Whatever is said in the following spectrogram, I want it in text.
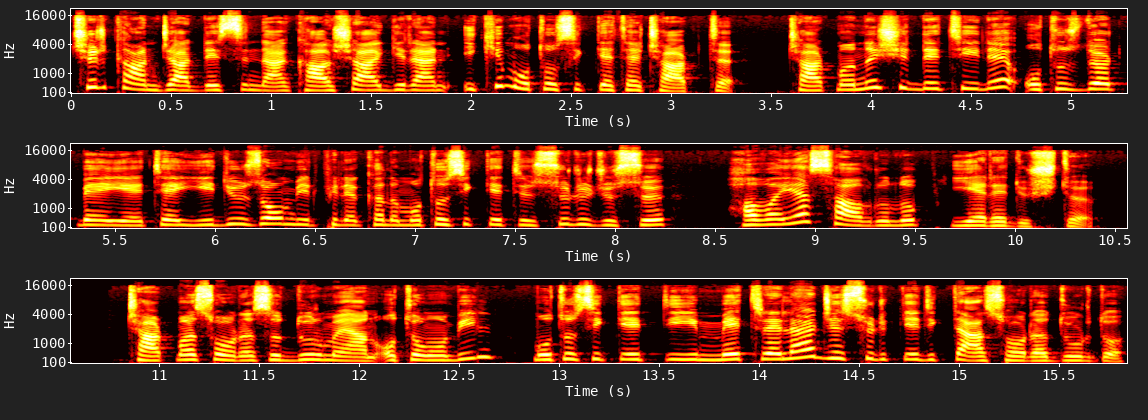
Çırkan Caddesi'nden kavşağa giren iki motosiklete çarptı. Çarpmanın şiddetiyle 34 BYT 711 plakalı motosikletin sürücüsü havaya savrulup yere düştü. Çarpma sonrası durmayan otomobil motosikletliyi metrelerce sürükledikten sonra durdu.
